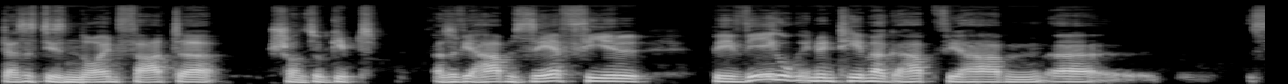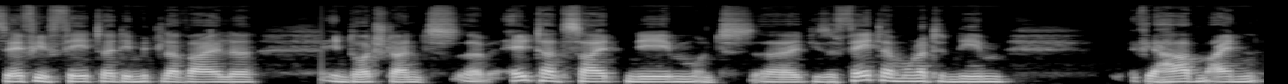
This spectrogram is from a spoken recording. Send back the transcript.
dass es diesen neuen Vater schon so gibt. Also wir haben sehr viel Bewegung in dem Thema gehabt. Wir haben äh, sehr viel Väter, die mittlerweile in Deutschland äh, Elternzeit nehmen und äh, diese Vätermonate nehmen. Wir haben ein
